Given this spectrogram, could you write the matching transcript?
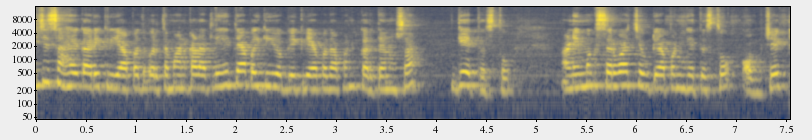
जी सहाय्यकारी क्रियापद वर्तमान काळातले आहे त्यापैकी योग्य क्रियापद आपण कर्त्यानुसार घेत असतो. आणि मग सर्वात शेवटी आपण घेत असतो ऑब्जेक्ट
